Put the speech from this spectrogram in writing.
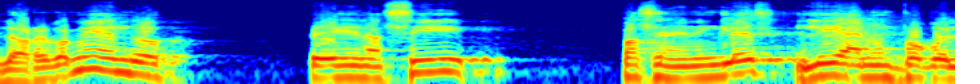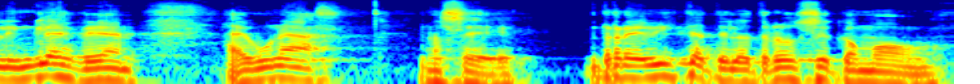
Lo recomiendo. Peguen así, pasen en inglés, lean un poco el inglés, vean algunas, no sé, revista te lo traduce como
